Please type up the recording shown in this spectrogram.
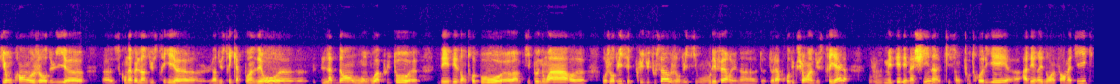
si on prend aujourd'hui ce qu'on appelle l'industrie 4.0, là-dedans où on voit plutôt des, entrepôts euh, un petit peu noirs. Euh, aujourd'hui, c'est plus du tout ça. Aujourd'hui, si vous voulez faire euh, de, la production industrielle, vous mettez des machines qui sont toutes reliées à des réseaux informatiques,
